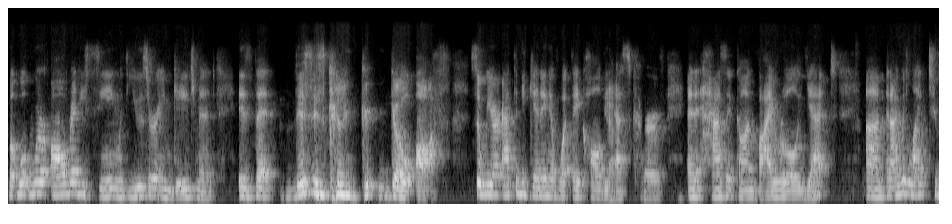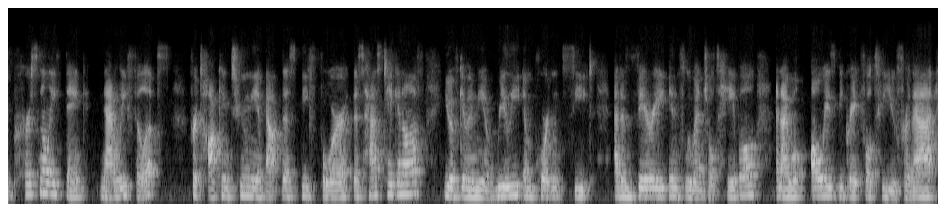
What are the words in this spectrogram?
But what we're already seeing with user engagement is that this is going to go off. So we are at the beginning of what they call the yeah. S curve, and it hasn't gone viral yet. Um, and I would like to personally thank Natalie Phillips for talking to me about this before this has taken off. You have given me a really important seat at a very influential table, and I will always be grateful to you for that.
